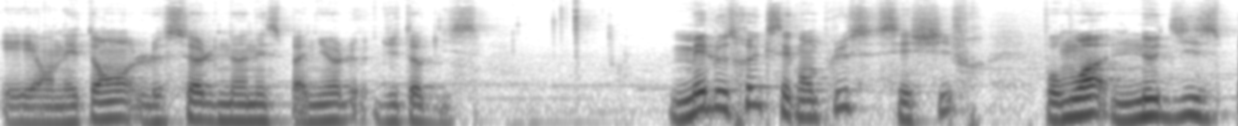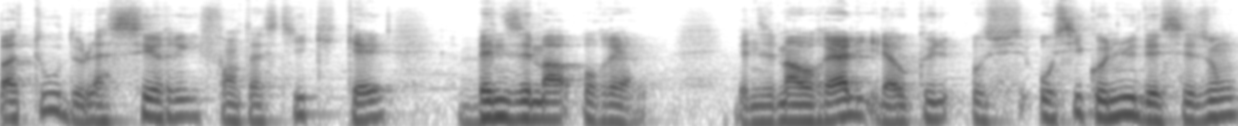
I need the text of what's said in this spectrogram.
et en étant le seul non-espagnol du top 10. Mais le truc, c'est qu'en plus, ces chiffres, pour moi, ne disent pas tout de la série fantastique qu'est Benzema au Real. Benzema au Real, il a aussi connu des saisons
